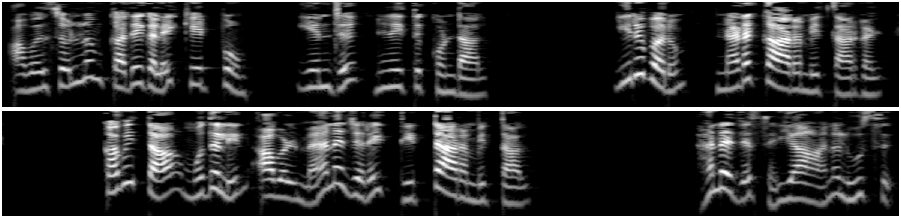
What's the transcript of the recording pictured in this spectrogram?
அவள் சொல்லும் கதைகளை கேட்போம் என்று நினைத்துக் கொண்டாள். இருவரும் நடக்க ஆரம்பித்தார்கள். கவிதா முதலில் அவள் மேனேஜரை திட்ட ஆரம்பித்தாள். மேனேஜர் சரியான லூசு.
